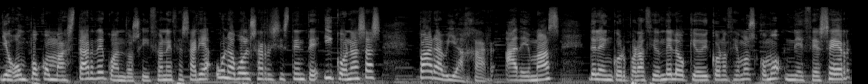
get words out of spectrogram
llegó un poco más tarde cuando se hizo necesaria una bolsa resistente y con asas para viajar. Además de la incorporación de lo que hoy conocemos como neceser,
